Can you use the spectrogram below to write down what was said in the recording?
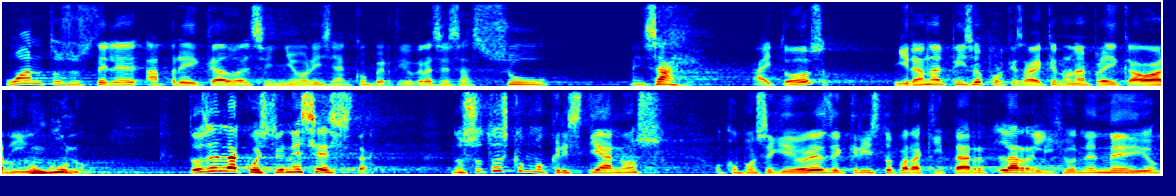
¿Cuántos usted le ha predicado al Señor y se han convertido gracias a su mensaje? Hay todos miran al piso porque saben que no le han predicado a ninguno. Entonces la cuestión es esta. Nosotros como cristianos o como seguidores de Cristo para quitar la religión en medio,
